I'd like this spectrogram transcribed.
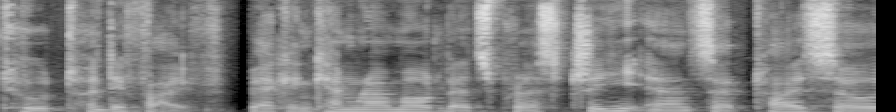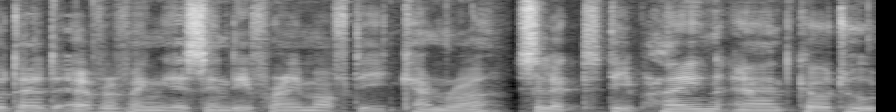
to 25. Back in camera mode let's press G and set twice so that everything is in the frame of the camera. Select the plane and go to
